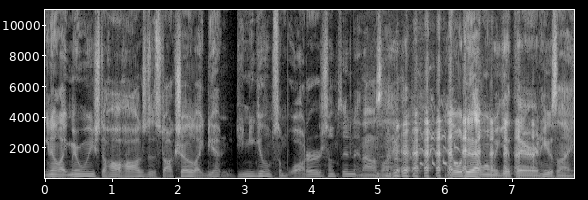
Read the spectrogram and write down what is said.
you know, like remember when we used to haul hogs to the stock show? Like, do you have, do you need to give them some water or something?" And I was like, "Yeah, we'll do that when we get there." And he was like,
